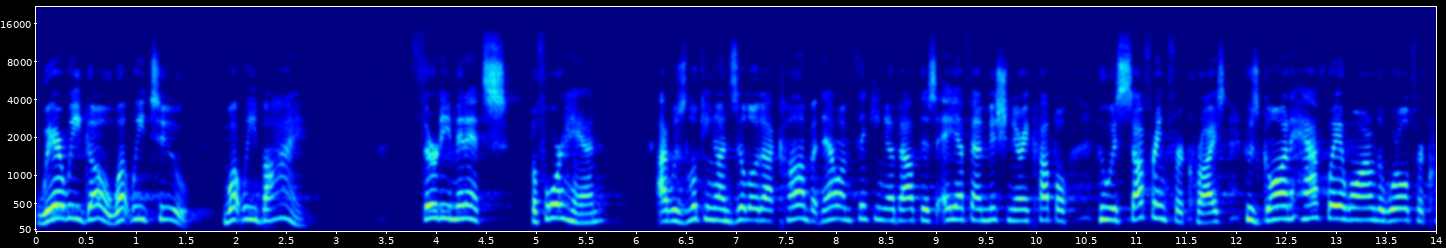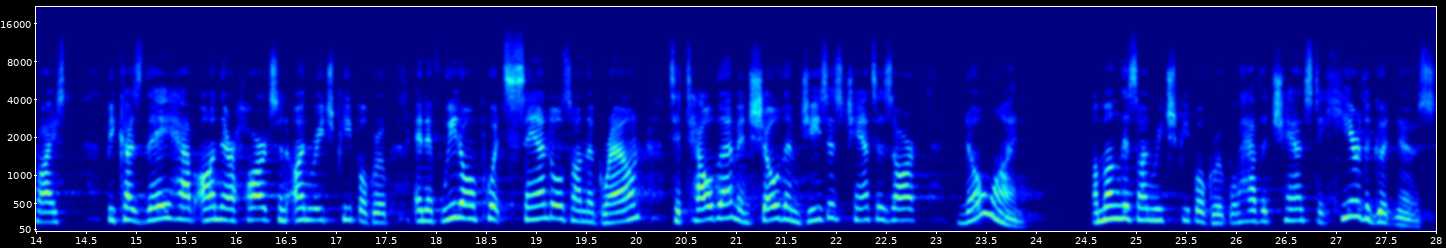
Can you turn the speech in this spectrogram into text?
where we go, what we do, what we buy. 30 minutes beforehand, I was looking on Zillow.com, but now I'm thinking about this AFM missionary couple who is suffering for Christ, who's gone halfway around the world for Christ because they have on their hearts an unreached people group. And if we don't put sandals on the ground to tell them and show them Jesus, chances are no one among this unreached people group will have the chance to hear the good news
